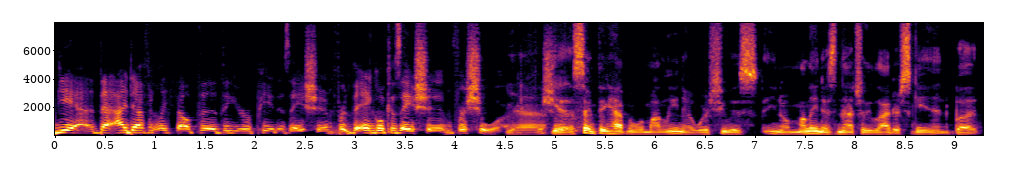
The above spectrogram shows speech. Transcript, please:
Yeah, that I definitely felt the the Europeanization for the Anglicization for sure. Yeah. for sure. Yeah, the same thing happened with Marlena, where she was, you know, Marlena is naturally lighter skinned, but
